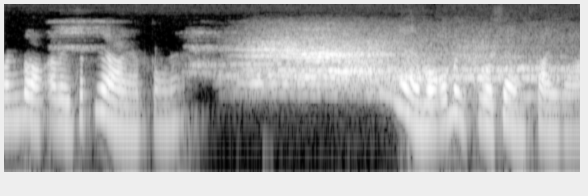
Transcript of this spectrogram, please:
มันบอกอะไรสักอย่างตรงนี้นเนี่ยบอกว่ามันกลัวแสงไฟวะ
